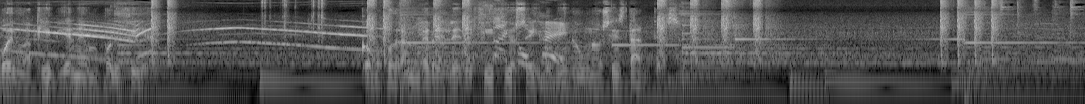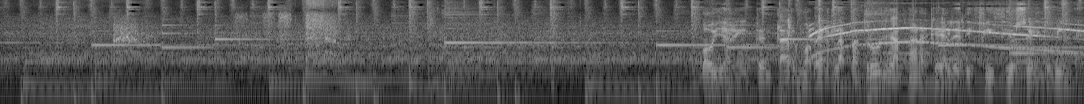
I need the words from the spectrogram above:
Bueno aquí viene un policía. Como podrán ver el edificio se ilumina unos instantes. Voy a intentar mover la patrulla para que el edificio se ilumine.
